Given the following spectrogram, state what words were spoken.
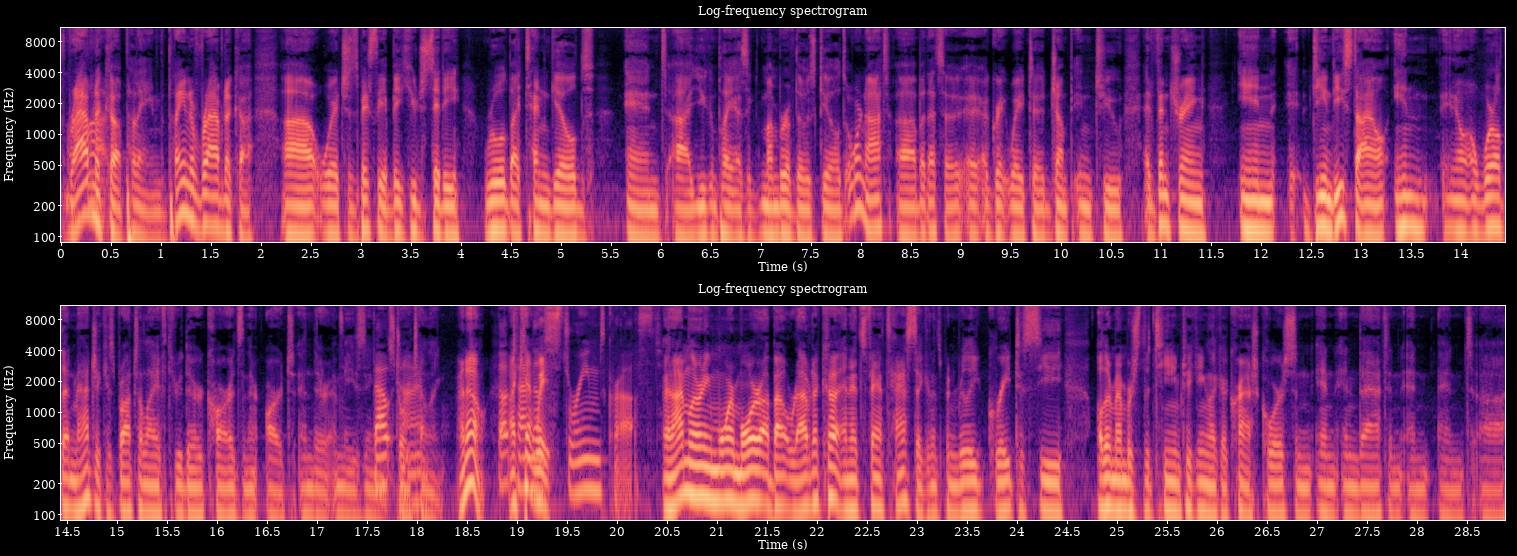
Ravnica plane, the plane of Ravnica, uh, which is basically a big, huge city ruled by 10 guilds. And uh, you can play as a member of those guilds or not, uh, but that's a, a great way to jump into adventuring in D and D style in you know a world that Magic has brought to life through their cards and their art and their amazing storytelling. time. I know. About I can't wait. Streams crossed. And I'm learning more and more about Ravnica, and it's fantastic. And it's been really great to see other members of the team taking like a crash course in, in, in that and and and uh,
